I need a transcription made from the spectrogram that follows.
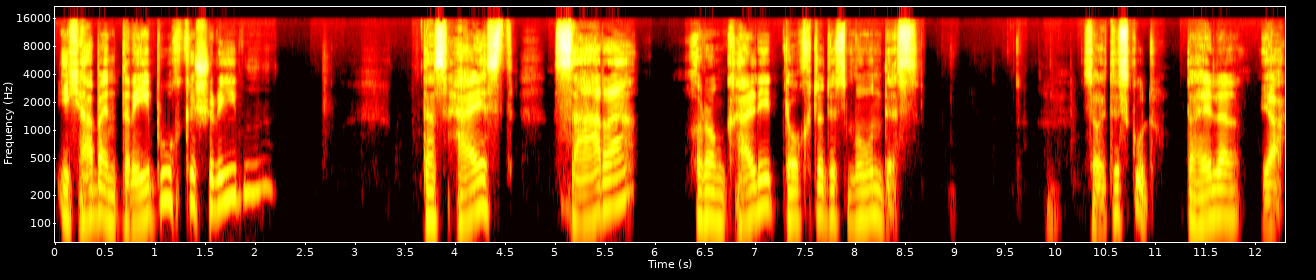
ich habe ein Drehbuch geschrieben, das heißt Sarah Roncalli, Tochter des Mondes. Sollte es gut. Der Heller, ja,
